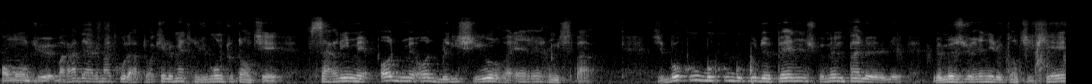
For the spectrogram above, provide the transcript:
en mon Dieu. Marade al makula, toi qui es le maître du monde tout entier. Tsarli me od me od blishiur erer mispa. J'ai beaucoup, beaucoup, beaucoup de peine, je ne peux même pas le, le, mesurer ni le quantifier.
